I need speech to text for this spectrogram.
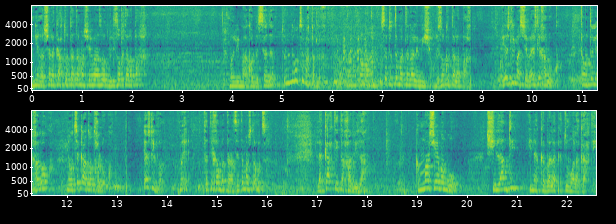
אני רשאי לקחת אותה את המשאבה הזאת ולזרוק אותה לפח. אמר לי, מה, הכל בסדר? אני רוצה, מה אכפת לך? לתת אותה מתנה למישהו, לזרוק אותה לפח. יש לי משאבה, יש לי חלוק. אתה נותן לי חלוק? אני רוצה לקחת עוד חלוק. יש לי כבר. נתתי לך מתנה, עשית מה שאתה רוצה. לקחתי את החבילה, כמו שהם אמרו, שילמתי, הנה הקבלה כתוב מה לקחתי.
